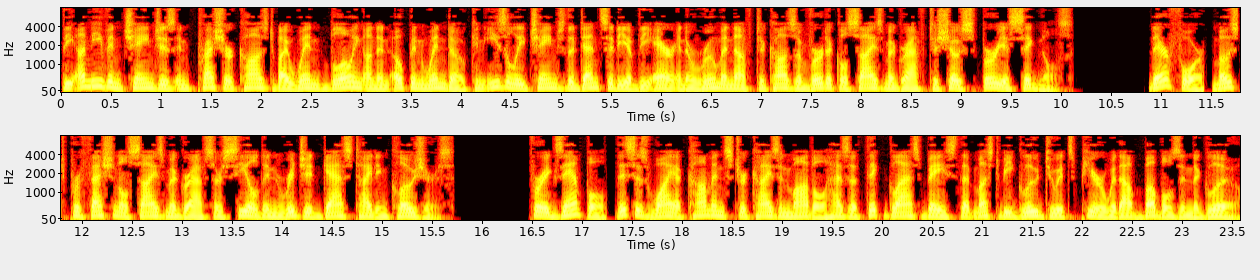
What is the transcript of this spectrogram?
The uneven changes in pressure caused by wind blowing on an open window can easily change the density of the air in a room enough to cause a vertical seismograph to show spurious signals. Therefore, most professional seismographs are sealed in rigid gas-tight enclosures. For example, this is why a common Streckeisen model has a thick glass base that must be glued to its pier without bubbles in the glue.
